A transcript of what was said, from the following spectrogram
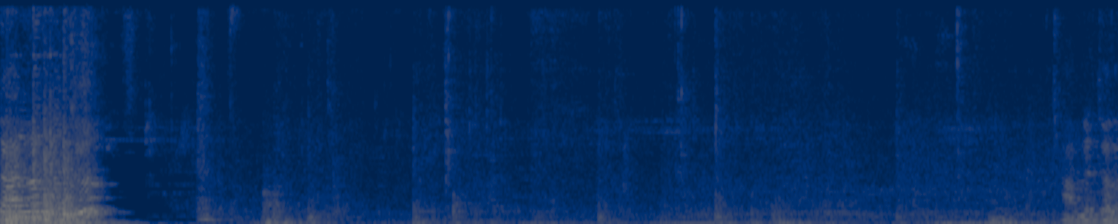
చారులో తినచ్చు. ఆమ్లెట్ చాలా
